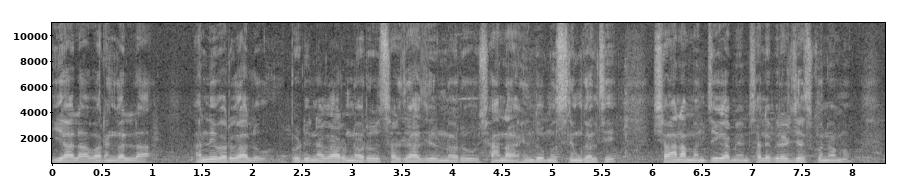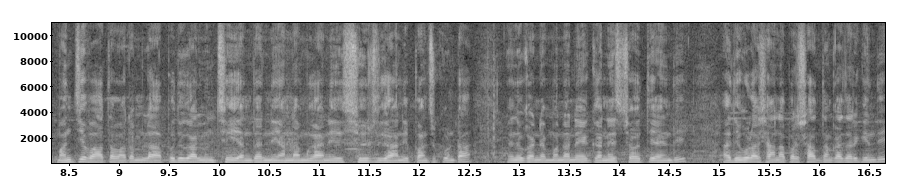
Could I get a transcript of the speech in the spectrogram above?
ఇవాళ వరంగల్లో అన్ని వర్గాలు ఇప్పుడు డిన్నగారు ఉన్నారు సర్జాజీ ఉన్నారు చాలా హిందూ ముస్లిం కలిసి చాలా మంచిగా మేము సెలబ్రేట్ చేసుకున్నాము. మంచి వాతావరణంలో పొద్దుగాల నుంచి అందరినీ అన్నం కానీ స్వీట్స్ కానీ పంచుకుంటా. ఎందుకంటే మొన్ననే గణేష్ చవితి అయింది. అది కూడా చాలా ప్రశాంతంగా జరిగింది.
